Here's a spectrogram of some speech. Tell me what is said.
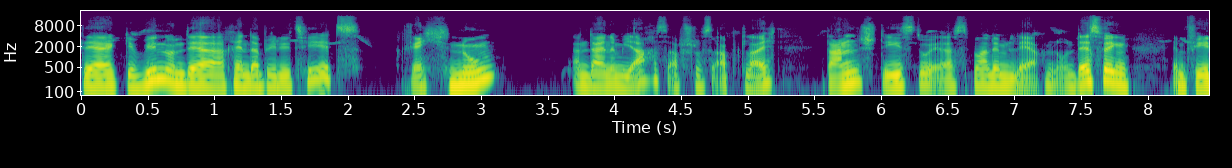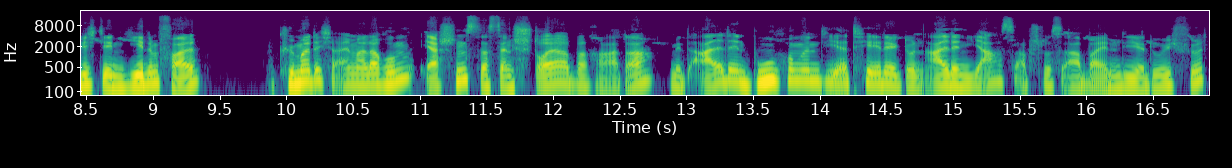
der Gewinn- und der Rentabilitätsrechnung an deinem Jahresabschluss abgleicht, dann stehst du erstmal im Leeren. Und deswegen empfehle ich dir in jedem Fall, kümmere dich einmal darum, erstens, dass dein Steuerberater mit all den Buchungen, die er tätigt und all den Jahresabschlussarbeiten, die er durchführt,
